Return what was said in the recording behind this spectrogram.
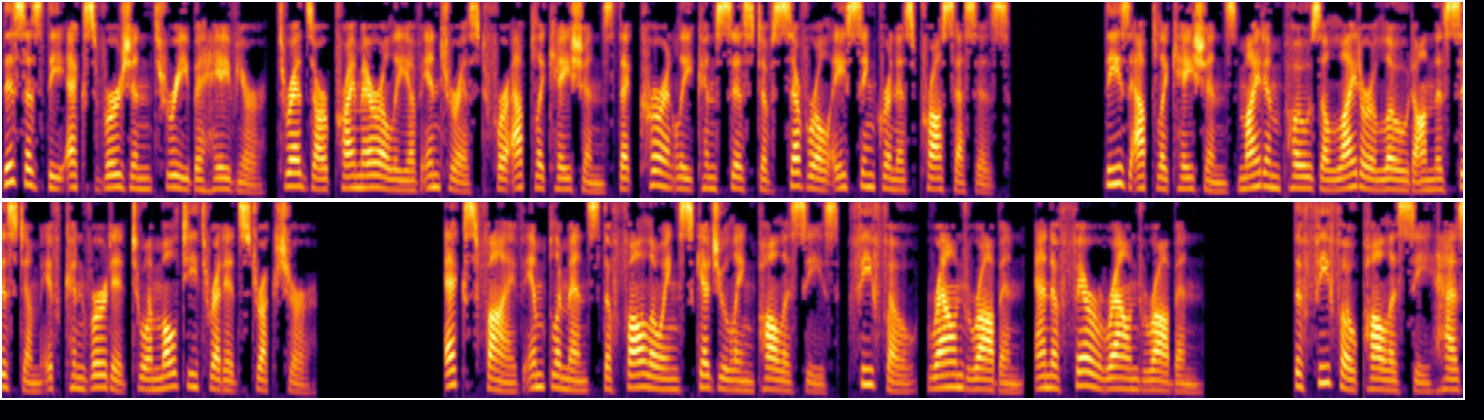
This is the X version 3 behavior. Threads are primarily of interest for applications that currently consist of several asynchronous processes. These applications might impose a lighter load on the system if converted to a multithreaded structure. X5 implements the following scheduling policies, FIFO, round-robin, and a fair round-robin. The FIFO policy has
